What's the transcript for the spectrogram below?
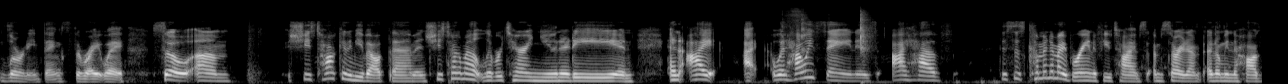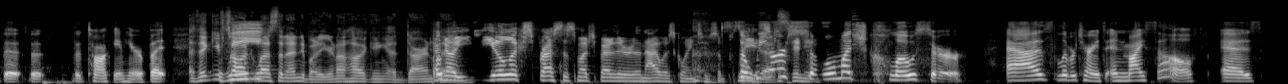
learning things the right way. So, um she's talking to me about them and she's talking about libertarian unity and and I I, what Howie's saying is I have this has come into my brain a few times. I'm sorry, I'm, I don't mean to hog the, the the talking here, but I think you've We- talked less than anybody. You're not hugging a darn Oh no, you'll express this much better than I was going to. So please. so we are continue. so much closer as libertarians and myself as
